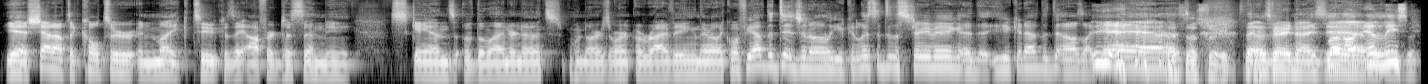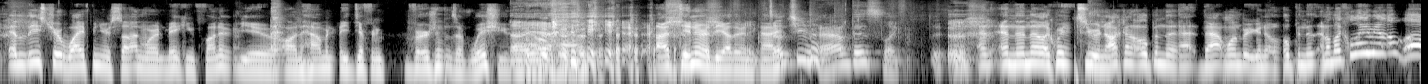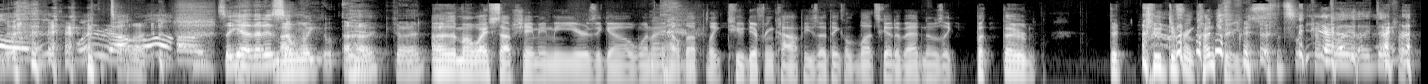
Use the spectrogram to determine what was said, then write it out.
yeah, shout out to Coulter and Mike too, because they offered to send me scans of the liner notes when ours weren't arriving. They were like, "Well, if you have the digital, you can listen to the streaming, and uh, you can have the." I was like, "Yeah, Yeah. that's so sweet. that Thank was you. very nice." Well, yeah, uh, but at least was- at least your wife and your son weren't making fun of you on how many different versions of Wish you now yeah. have. at dinner the other Like, night. Don't you have this? Like, And and then they're like, wait, so you're not gonna open that that one, but you're gonna open this? And I'm like, leave me alone, leave me alone. so yeah, that is My- something. We, uh-huh, Go ahead. Uh, my wife stopped shaming me years ago when I held up like two different copies. I think of Let's Go to Bed, and I was like, "But they're they're two different countries." it's like Yeah, completely I different.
